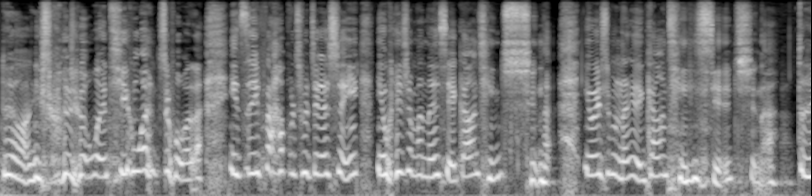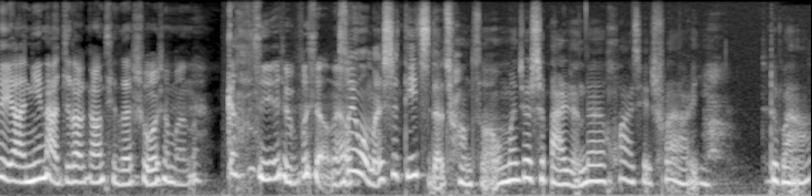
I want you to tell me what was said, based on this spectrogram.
对啊，你说这个问题问住我了。你自己发不出这个声音，你为什么能写钢琴曲呢？你为什么能给钢琴写曲呢？对呀，你哪知道钢琴在说什么呢？钢琴也许不想那样。所以我们是低级的创作，我们就是把人的话写出来而已，对吧？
